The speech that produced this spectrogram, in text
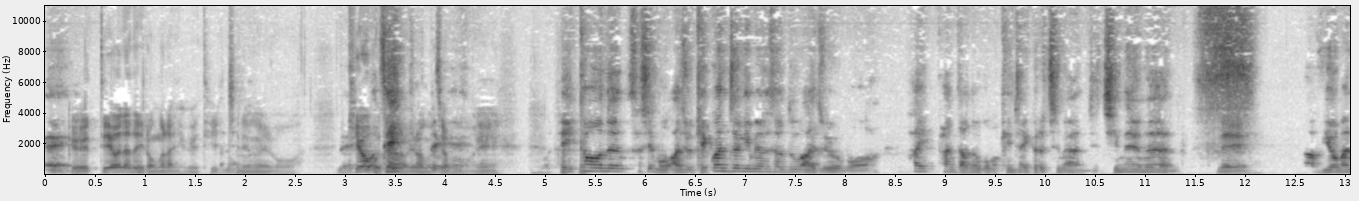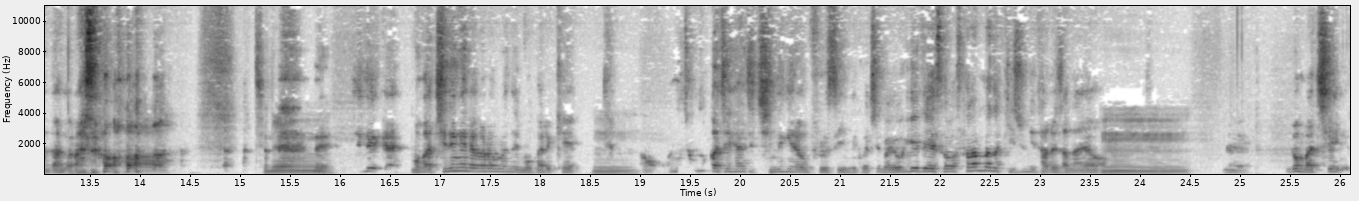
네, 뛰어나다 이런 건 아니고요. 디- 지능을 뭐 네. 키워보자 뭐뭐 데이- 이런 거죠. 네. 뭐. 예. 뭐 데이터는 사실 뭐 아주 객관적이면서도 아주 뭐 hype한 단어고 뭐 굉장히 그렇지만 이제 지능은 네. 위험한 단어라서 아, 지능 네 지능 그러니까 뭔가 지능이라 그러면은 뭔가 이렇게 음. 어, 어느 정도까지 해야지 지능이라고 부를 수 있는 거지 막 여기에 대해서 사람마다 기준이 다르잖아요. 음. 네 이건 마치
